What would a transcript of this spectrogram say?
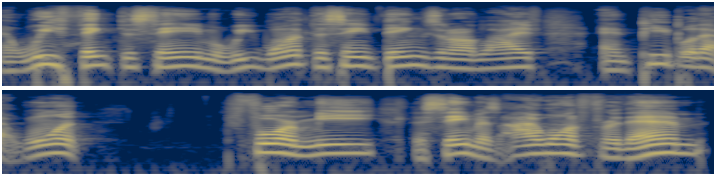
and we think the same and we want the same things in our life. And people that want for me the same as I want for them.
